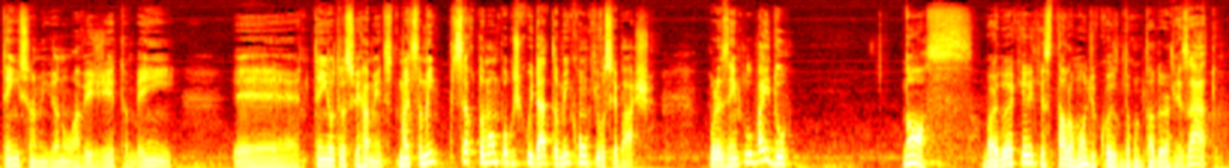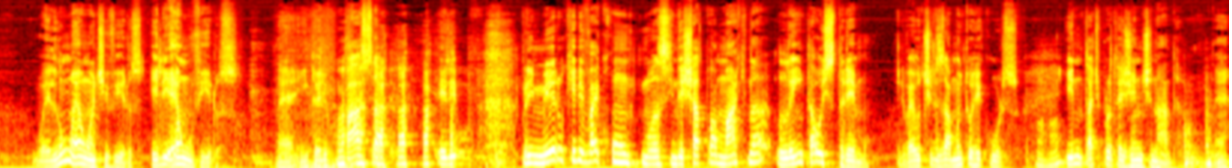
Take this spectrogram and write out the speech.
tem, se não me engano, o AVG também. é, tem outras ferramentas. Mas também precisa tomar um pouco de cuidado também com o que você baixa. Por exemplo, o Baidu. Nossa, o Baidu é aquele que instala um monte de coisa no teu computador. Exato. Ele não é um antivírus, ele é um vírus. né? Então ele passa. ele Primeiro que ele vai com, assim, deixar a tua máquina lenta ao extremo. Ele vai utilizar muito recurso. E não está te protegendo de nada. Né?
